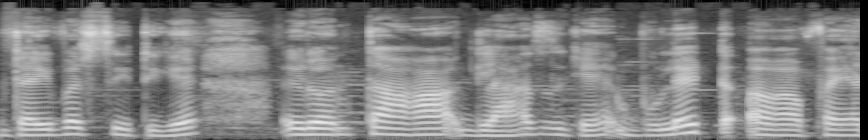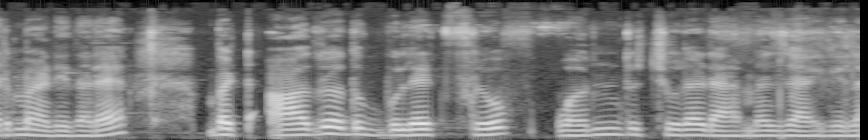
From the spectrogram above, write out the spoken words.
ಡ್ರೈವರ್ ಸೀಟಿಗೆ ಇರುವಂತಹ ಗ್ಲಾಸ್ಗೆ ಬುಲೆಟ್ ಫೈರ್ ಮಾಡಿದ್ದಾರೆ. ಬಟ್ ಆದರೂ ಅದು ಬುಲೆಟ್ ಪ್ರೂಫ್ ಒಂದು ಚೂರ ಡ್ಯಾಮೇಜ್ ಆಗಿಲ್ಲ.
